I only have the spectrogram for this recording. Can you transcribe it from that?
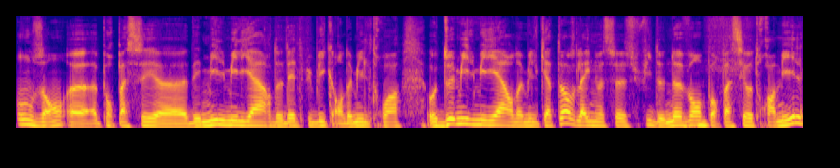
11 ans euh, pour passer euh, des 1000 milliards de dettes publiques en 2003 aux 2000 milliards en 2014. Là, il nous suffit de 9 ans pour passer aux 3000.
